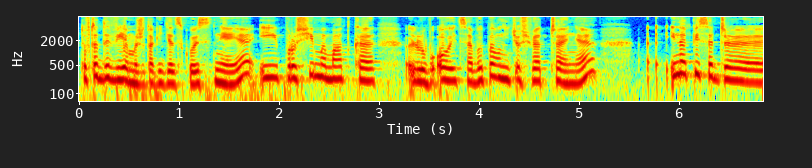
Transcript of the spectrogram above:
to wtedy wiemy, że takie dziecko istnieje i prosimy matkę lub ojca wypełnić oświadczenie, i napisać, że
